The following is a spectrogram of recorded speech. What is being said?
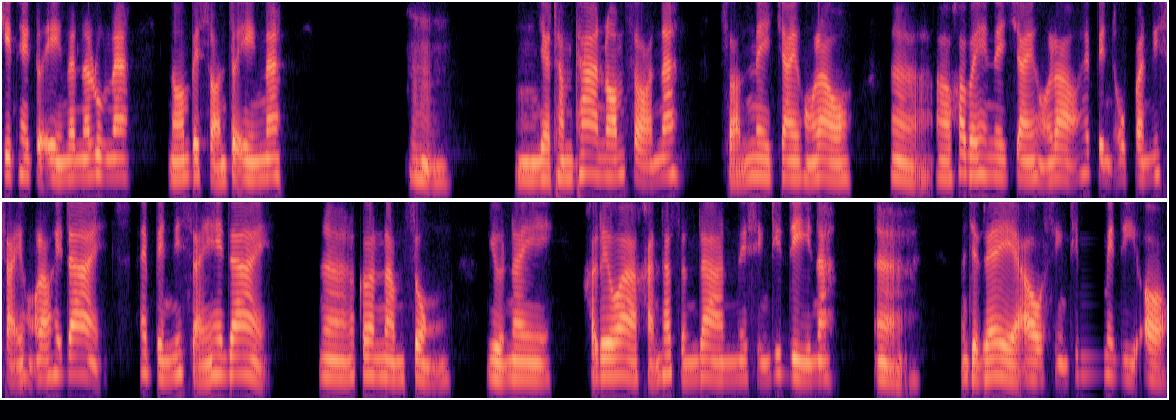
คิดให้ตัวเองแล้วนะลูกนะ น้อมไปสอนตัวเองนะอืมอืมอย่าทำท่าน้อมสอนนะ สอนในใจของเรา อ่า เอาเข้าไปให้ในใจของเรา ให้เป็นอุปนิสัยของเราให้ได้ ให้เป็นนิสัยให้ได้นะแล้วก็นำส่งอยู่ในเขาเรียกว่าขันธสันดานในสิ่งที่ดีนะ อ่า มันจะได้เอาสิ่งที่ไม่ดีออก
